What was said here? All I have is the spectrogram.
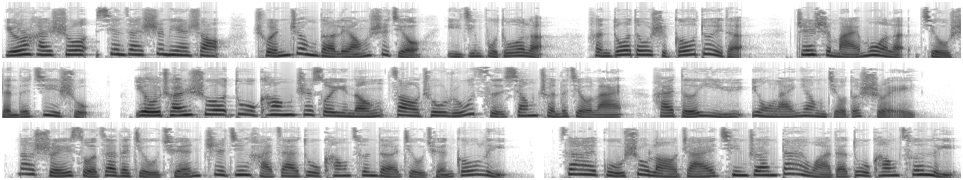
有人还说，现在市面上纯正的粮食酒已经不多了，很多都是勾兑的，真是埋没了酒神的技术。有传说，杜康之所以能造出如此香醇的酒来，还得益于用来酿酒的水。那水所在的酒泉，至今还在杜康村的酒泉沟里。在古树老宅青砖黛瓦的杜康村里，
